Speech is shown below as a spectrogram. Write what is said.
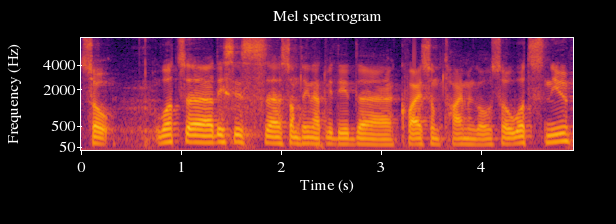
So, what uh, this is uh, something that we did uh, quite some time ago. So, what's new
